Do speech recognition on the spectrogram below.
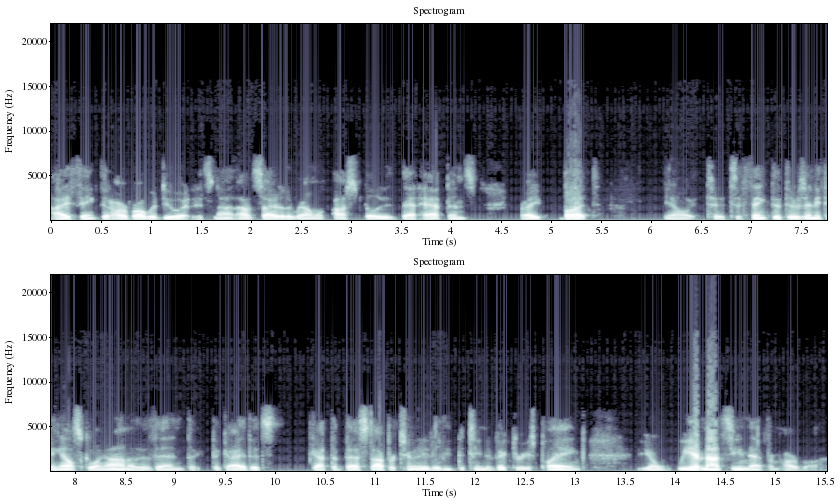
I think that Harbaugh would do it. It's not outside of the realm of possibility that that happens, right? But you know, to to think that there's anything else going on other than the, the guy that's got the best opportunity to lead the team to victory is playing. You know, we have not seen that from Harbaugh.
